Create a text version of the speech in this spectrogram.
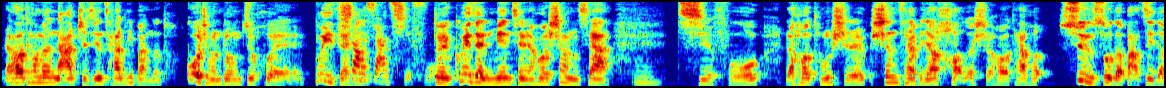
然后他们拿纸巾擦地板的过程中，就会跪在上下起伏。对跪在你面前，然后上下嗯。起伏，然后同时身材比较好的时候，他会迅速的把自己的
